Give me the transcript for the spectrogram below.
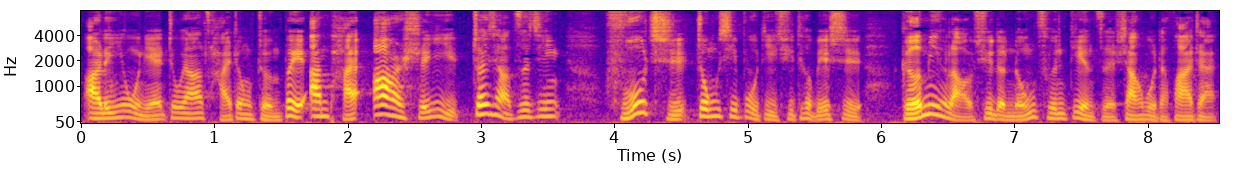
二零一五年，中央财政准备安排二十亿专项资金扶持中西部地区，特别是革命老区的农村电子商务的发展。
